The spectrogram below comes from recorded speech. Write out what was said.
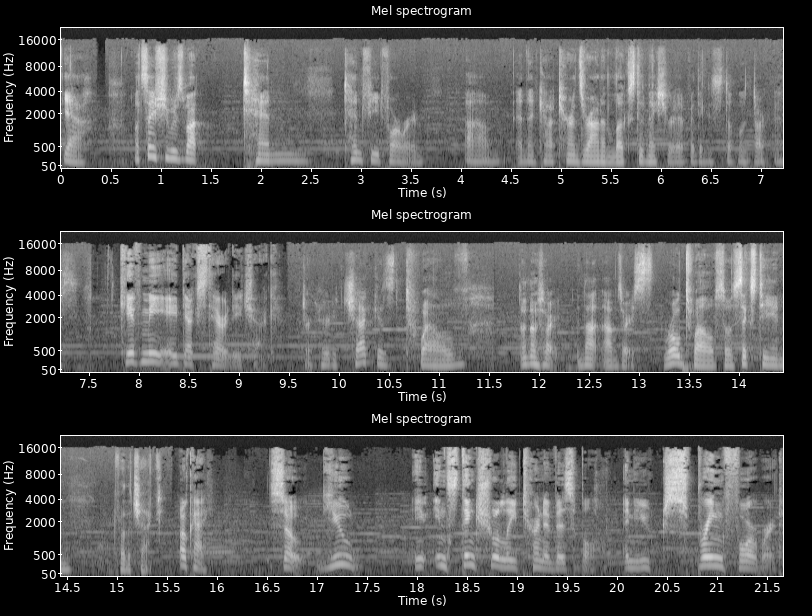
Yeah. Let's say she was about 10, 10 feet forward, um, and then kind of turns around and looks to make sure everything is still in darkness. Give me a dexterity check. Dexterity check is 12. Oh, no, sorry. Not, I'm sorry. Rolled 12, so 16 for the check. Okay, so you, you instinctually turn invisible and you spring forward,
